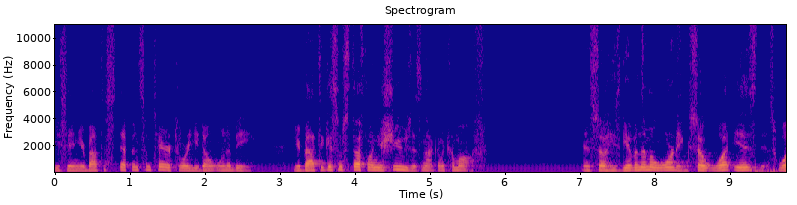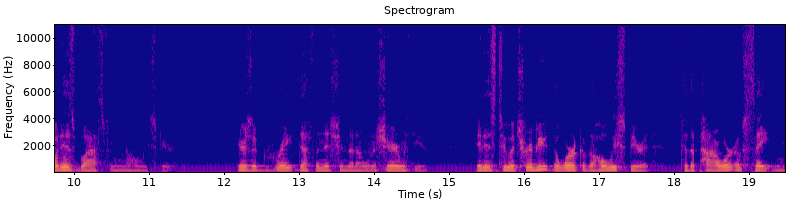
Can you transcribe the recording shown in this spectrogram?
He's saying, You're about to step in some territory you don't want to be. You're about to get some stuff on your shoes that's not going to come off. And so he's given them a warning. So, what is this? What is blaspheming the Holy Spirit? Here's a great definition that I want to share with you it is to attribute the work of the Holy Spirit to the power of Satan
